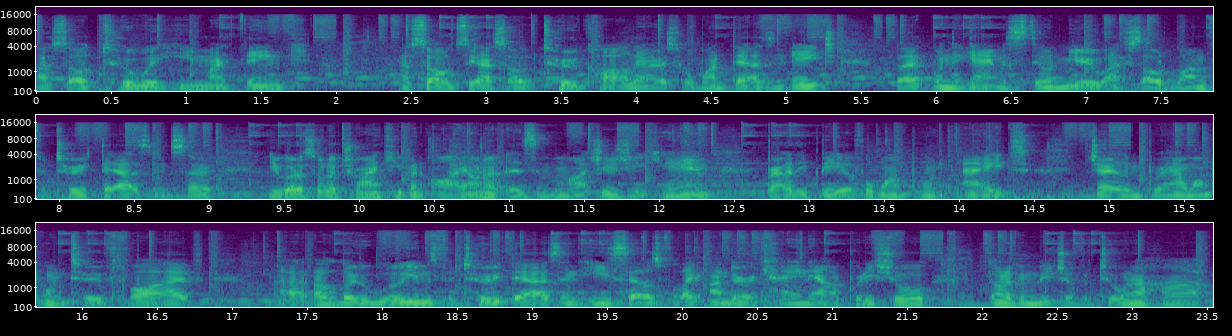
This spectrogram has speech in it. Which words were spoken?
I sold two of him, I think. I sold, see, I sold two Kyle Lowrys for 1,000 each. But when the game was still new, I sold one for 2,000. So you've got to sort of try and keep an eye on it as much as you can. Bradley Beal for 1.8, Jaylen Brown 1.25. Uh, a Lou Williams for 2,000. He sells for like under a K now, I'm pretty sure. Donovan Mitchell for two and a half,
